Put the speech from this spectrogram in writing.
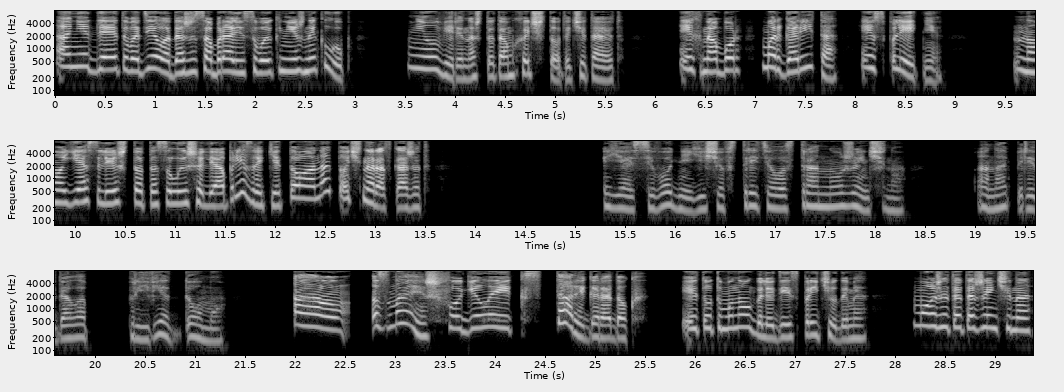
Они для этого дела даже собрали свой книжный клуб. Не уверена, что там хоть что-то читают. Их набор «Маргарита» и «Сплетни». Но если что-то слышали о призраке, то она точно расскажет. Я сегодня еще встретила странную женщину. Она передала привет дому. А, знаешь, Фоги-Лейк — старый городок. И тут много людей с причудами. Может, эта женщина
